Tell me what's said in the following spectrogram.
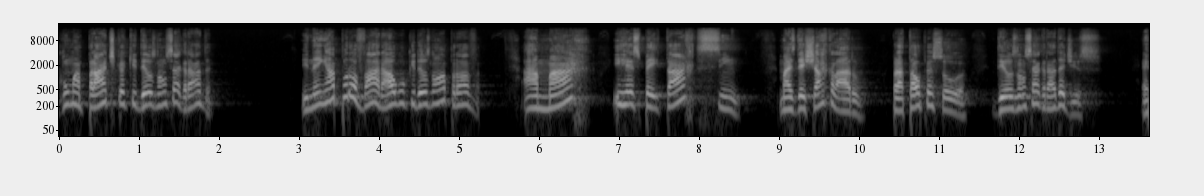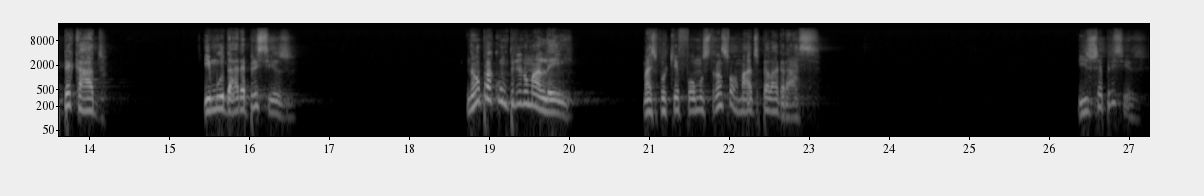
com uma prática que Deus não se agrada. E nem aprovar algo que Deus não aprova. Amar e respeitar, sim. Mas deixar claro para tal pessoa: Deus não se agrada disso. É pecado. E mudar é preciso. Não para cumprir uma lei, mas porque fomos transformados pela graça. Isso é preciso.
